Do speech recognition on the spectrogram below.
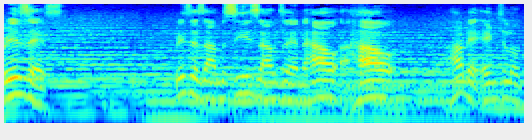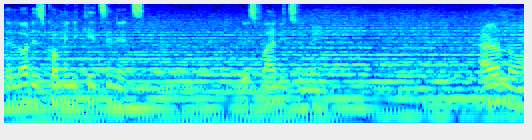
Princess. Princess, I'm seeing something. How how how the angel of the Lord is communicating it. it is funny to me. I don't know.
